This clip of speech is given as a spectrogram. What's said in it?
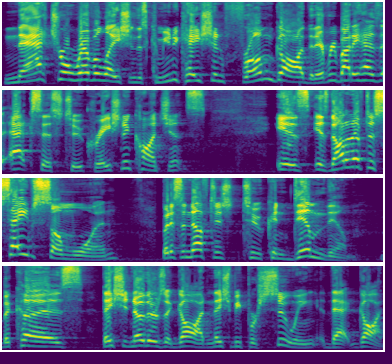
natural revelation, this communication from God that everybody has access to, creation and conscience, is, is not enough to save someone, but it's enough to, to condemn them because they should know there's a God and they should be pursuing that God.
